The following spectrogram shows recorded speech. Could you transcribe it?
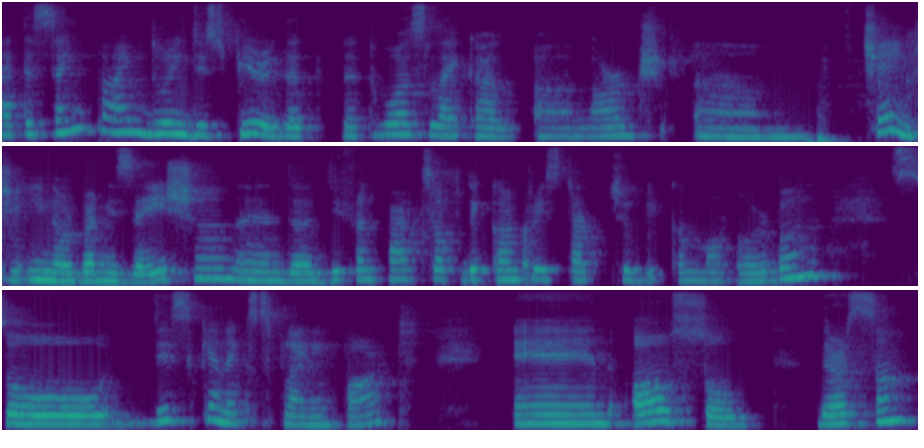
at the same time, during this period, that, that was like a, a large um, change in urbanization and the different parts of the country start to become more urban. So this can explain in part. And also there are some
